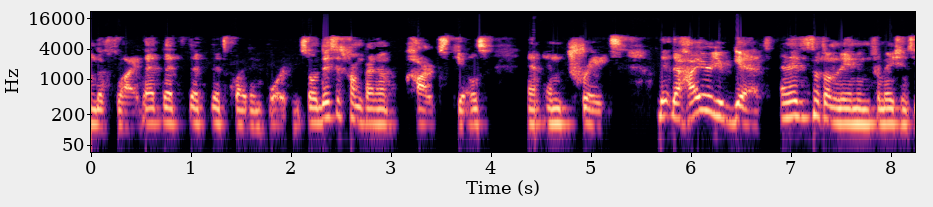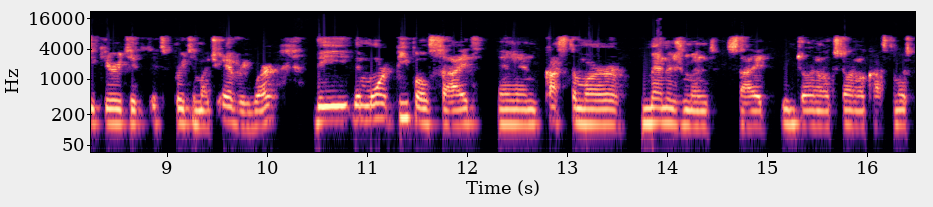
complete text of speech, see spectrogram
on the fly. That, that that that's quite important. So this is from kind of hard skills and, and traits. The, the, higher you get, and it's not only in information security, it's pretty much everywhere, the, the more people side and customer management side, internal, external customers,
